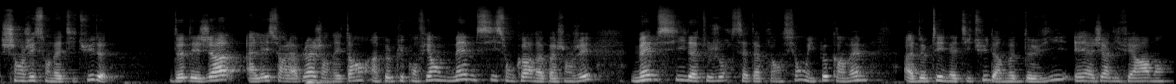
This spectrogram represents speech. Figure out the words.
changer son attitude de déjà aller sur la plage en étant un peu plus confiant, même si son corps n'a pas changé, même s'il a toujours cette appréhension, il peut quand même adopter une attitude, un mode de vie et agir différemment.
